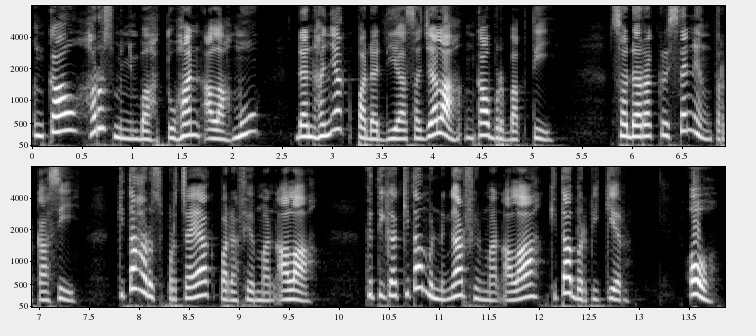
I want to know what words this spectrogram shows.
Engkau harus menyembah Tuhan Allahmu dan hanya kepada Dia sajalah engkau berbakti. Saudara Kristen yang terkasih, kita harus percaya kepada firman Allah. Ketika kita mendengar firman Allah, kita berpikir, "Oh,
